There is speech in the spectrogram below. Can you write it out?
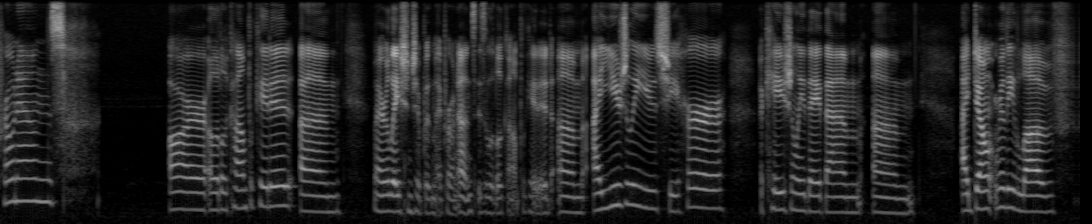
pronouns are a little complicated. Um, my relationship with my pronouns is a little complicated. Um, I usually use she, her, occasionally they, them. I don't really love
